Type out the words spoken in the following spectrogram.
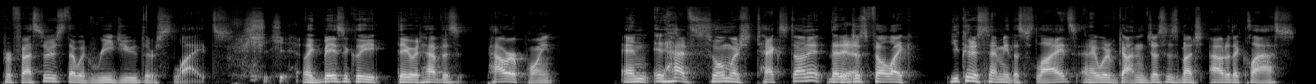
professors that would read you their slides. yeah. Like basically they would have this PowerPoint and it had so much text on it that it just felt like you could have sent me the slides and I would have gotten just as much out of the class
